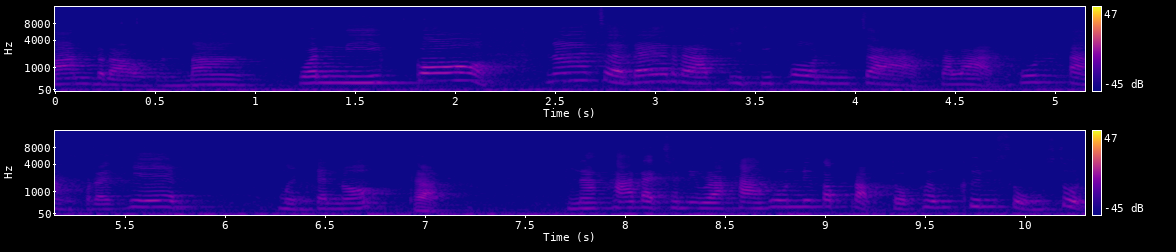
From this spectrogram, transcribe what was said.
บ้านเรากันบ้าง วันนี้ก็น่าจะได้รับอิทธิพลจากตลาดหุ้นต่างประเทศเหมือนกันเนาะครับนะคะดัชนีราคาหุ้นนี่ก็ปรับตัวเพิ่มขึ้นสูงสุด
